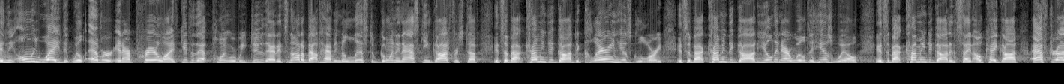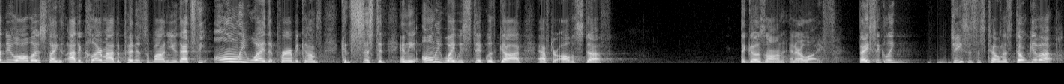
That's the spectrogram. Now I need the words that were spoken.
And the only way that we'll ever in our prayer life get to that point where we do that, it's not about having the list of going and asking God for stuff. It's about coming to God, declaring His glory. It's about coming to God, yielding our will to His will. It's about coming to God and saying, okay, God, after I do all those things, I declare my dependence upon you. That's the only way that prayer becomes consistent and the only way we stick with God after all the stuff that goes on in our life. Basically, Jesus is telling us, don't give up.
